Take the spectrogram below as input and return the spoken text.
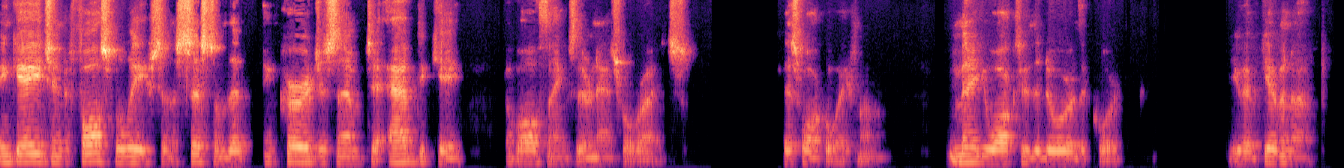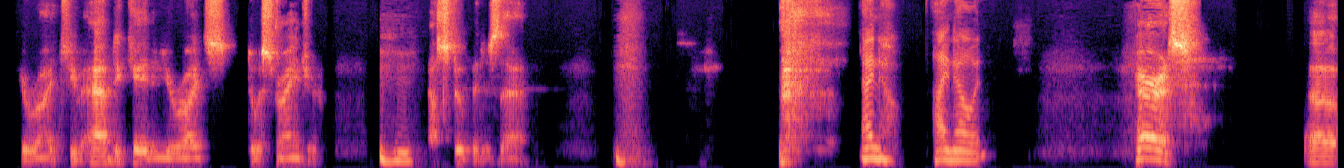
engage in false beliefs in a system that encourages them to abdicate of all things their natural rights. Just walk away from them. The minute you walk through the door of the court, you have given up your rights. You've abdicated your rights to a stranger. Mm-hmm. How stupid is that? I know. I know it. Parents, uh,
